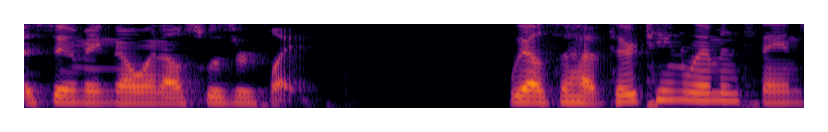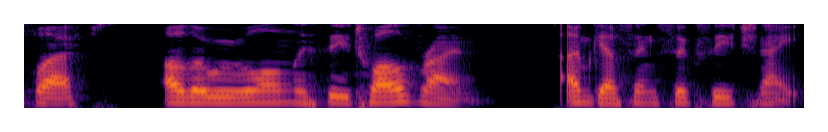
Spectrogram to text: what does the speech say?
assuming no one else was replaced. We also have 13 women's names left, although we will only see 12 run. I'm guessing 6 each night.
